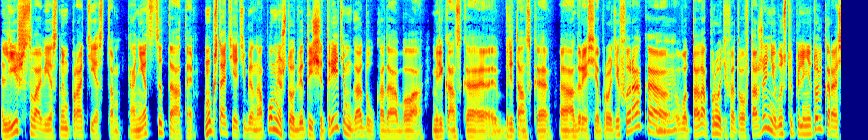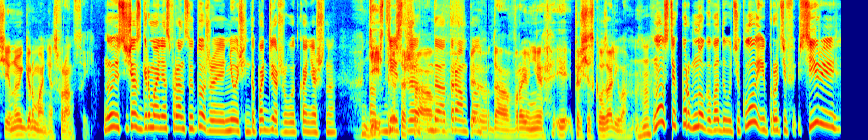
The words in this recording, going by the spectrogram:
лишь словесным протестом. Конец цитаты. Ну, кстати, я тебе напомню, что в 2003 году, когда была американская, британская э, агрессия против Ирака, угу. вот тогда против этого вторжения выступили не только Россия, но и Германия с Францией. Ну и сейчас Германия с Францией тоже не очень-то поддерживают, конечно действия, действия США да, Трампа. В, да, в районе Персидского залива. Угу. Но с тех пор много воды утекло и против Сирии,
